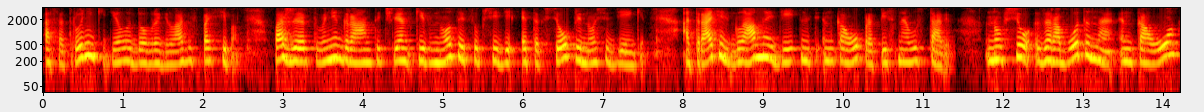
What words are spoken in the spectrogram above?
а сотрудники делают добрые дела за спасибо. Пожертвования, гранты, членские взносы и субсидии – это все приносит деньги. А тратить главная деятельность НКО, прописанная в уставе – но все заработанное НКО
